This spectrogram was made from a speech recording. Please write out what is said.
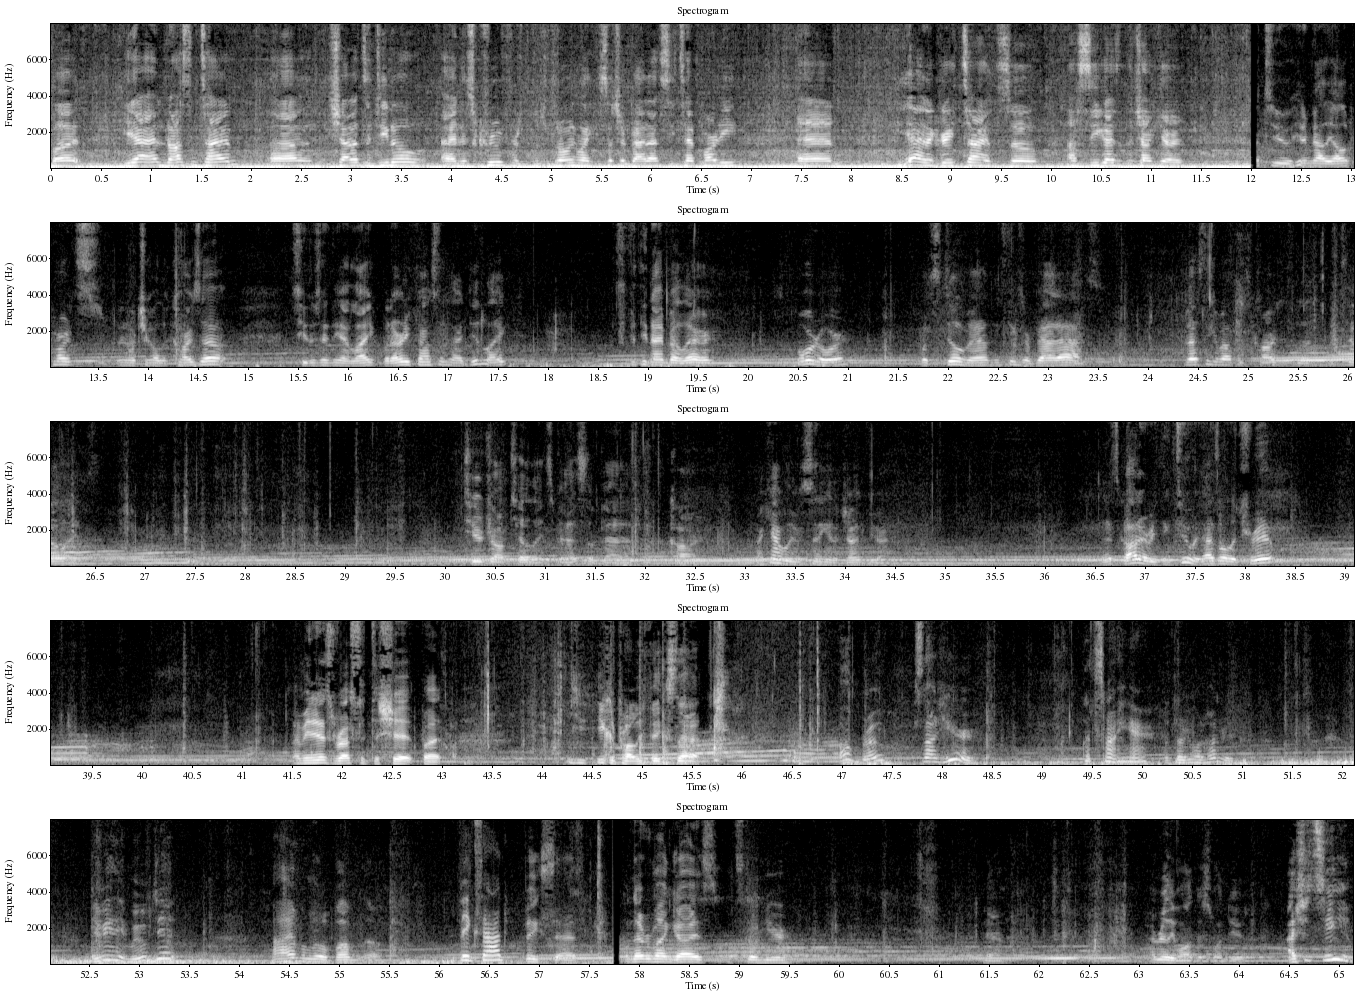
But yeah, I had an awesome time. Uh, shout out to Dino and his crew for throwing like such a badass C10 party. And yeah, I had a great time. So I'll see you guys at the junkyard. To Hidden Valley Auto Parts. I'm gonna go check all the cars out. See if there's anything I like. But I already found something I did like. It's a 59 Bel Air. Four door. But still, man, these things are badass. The best thing about these cars is the tail lights. Teardrop tail lights, man. This is a badass fucking car. I can't believe it's sitting in a junkyard. And it's got everything too. It has all the trim. I mean, it is rusted to shit, but you, you could probably fix that. Oh, bro, it's not here. What's not here? The 3100. Maybe they moved it? I am a little bummed though. Big sad? Big sad. Well, never mind, guys. It's still here. Yeah. I really want this one, dude. I should see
